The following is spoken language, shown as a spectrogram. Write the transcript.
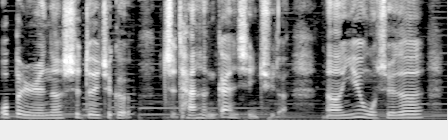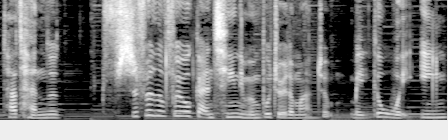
我本人呢是对这个指弹很感兴趣的，嗯，因为我觉得他弹的。十分的富有感情，你们不觉得吗？就每个尾音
